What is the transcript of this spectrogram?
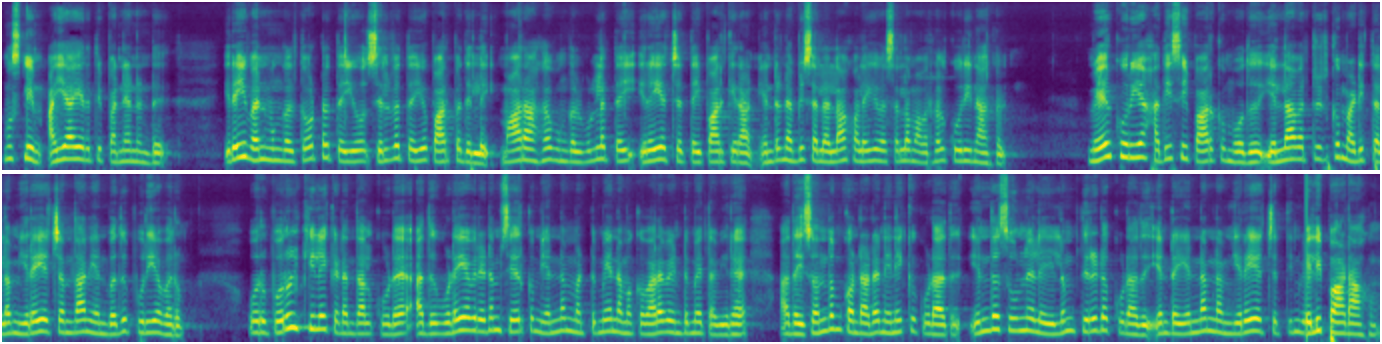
முஸ்லிம் ஐயாயிரத்தி பன்னிரண்டு இறைவன் உங்கள் தோற்றத்தையோ செல்வத்தையோ பார்ப்பதில்லை. மாறாக உங்கள் உள்ளத்தை இரையச்சத்தை பார்க்கிறான் என்று நபி ஸல்லல்லாஹு அலைஹி வசல்லம் அவர்கள் கூறினார்கள். மேற்கூறிய ஹதீஸை பார்க்கும்போது எல்லாவற்றிற்கும் அடித்தளம் இரையச்சம்தான் என்பது புரிய வரும். ஒரு பொருள் கீழே கிடந்தால் கூட அது உடையவரிடம் சேர்க்கும் எண்ணம் மட்டுமே நமக்கு வர வேண்டுமே தவிர அதை சொந்தம் கொண்டாட நினைக்கக்கூடாது. எந்த சூழ்நிலையிலும் திருடக்கூடாது என்ற எண்ணம் நம் இரையச்சத்தின் வெளிப்பாடாகும்.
